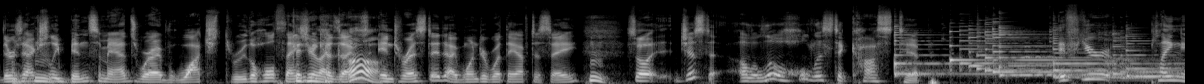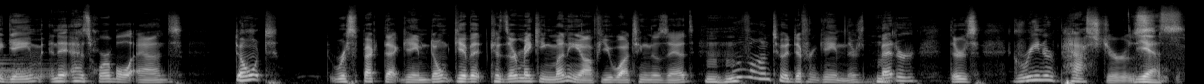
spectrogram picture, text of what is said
there's actually been some ads where I've watched through the whole thing because like, I was "Oh." interested. I wonder what they have to say. So just a little holistic cost tip. If you're playing a game and it has horrible ads, don't respect that game. Don't give it because they're making money off you watching those ads. Mm-hmm. Move on to a different game. There's Hmm. better, there's greener pastures. Yes,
